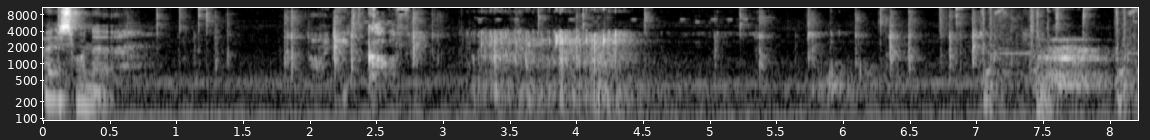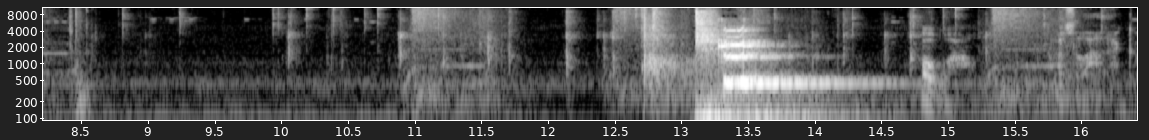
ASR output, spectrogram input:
I just want to. Oh, I need coffee. Oh wow, that was a loud echo.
